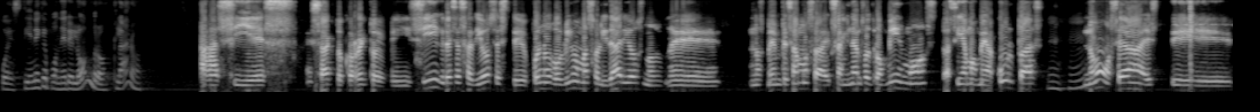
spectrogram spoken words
pues tiene que poner el hombro, claro. Así es, exacto, correcto. Y sí, gracias a Dios, este, pues nos volvimos más solidarios, nos, eh, nos empezamos a examinar nosotros mismos, hacíamos mea culpas, ¿no? O sea, este,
